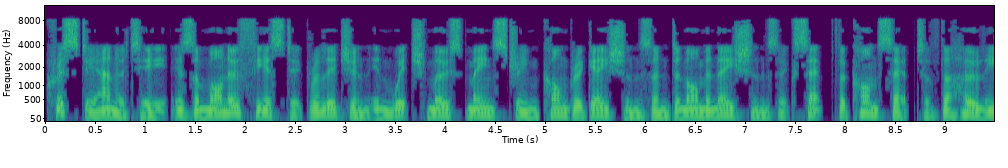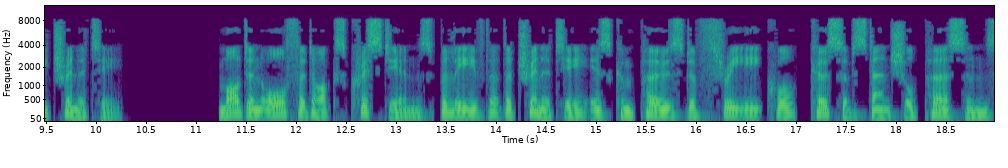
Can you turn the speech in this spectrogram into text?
Christianity is a monotheistic religion in which most mainstream congregations and denominations accept the concept of the Holy Trinity. Modern Orthodox Christians believe that the Trinity is composed of three equal, consubstantial persons,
